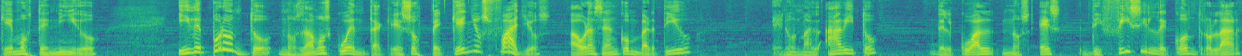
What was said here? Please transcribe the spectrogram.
que hemos tenido y de pronto nos damos cuenta que esos pequeños fallos ahora se han convertido en un mal hábito del cual nos es difícil de controlar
